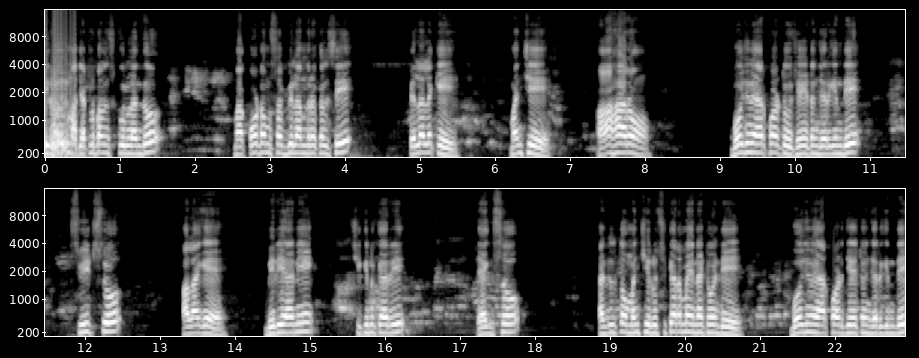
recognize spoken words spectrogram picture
ఈరోజు మా జట్లపాలెం స్కూల్ నందు మా కూటమి సభ్యులందరూ కలిసి పిల్లలకి మంచి ఆహారం భోజనం ఏర్పాటు చేయటం జరిగింది. స్వీట్స్ అలాగే బిర్యానీ చికెన్ కర్రీ ఎగ్స్ వాటితో మంచి రుచికరమైనటువంటి భోజనం ఏర్పాటు చేయటం జరిగింది.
